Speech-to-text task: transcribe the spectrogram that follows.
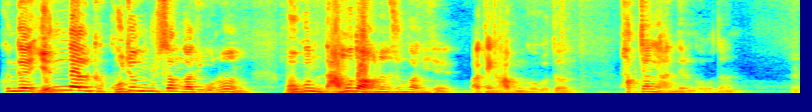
근데 옛날 그 고전 물상 가지고는 목은 나무다 하는 순간 이제 마탱이 가보는 거거든. 확장이 안 되는 거거든. 예.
